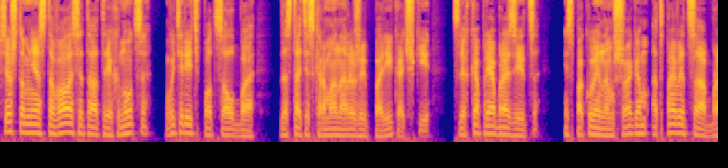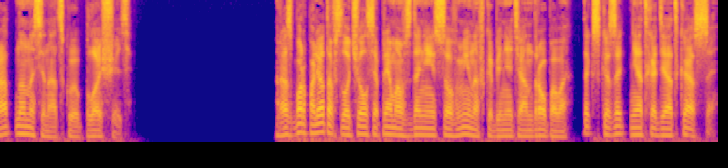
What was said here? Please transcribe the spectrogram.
Все, что мне оставалось, это отряхнуться, вытереть пот со лба, достать из кармана рыжий парик, очки, слегка преобразиться и спокойным шагом отправиться обратно на Сенатскую площадь. Разбор полетов случился прямо в здании Совмина в кабинете Андропова, так сказать, не отходя от кассы.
